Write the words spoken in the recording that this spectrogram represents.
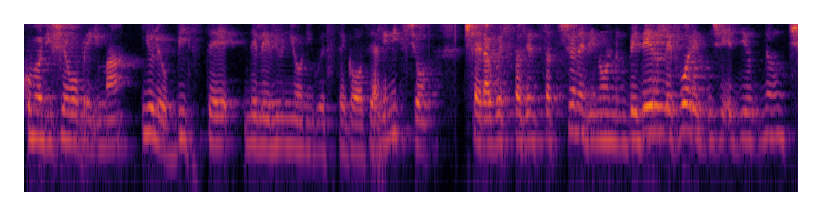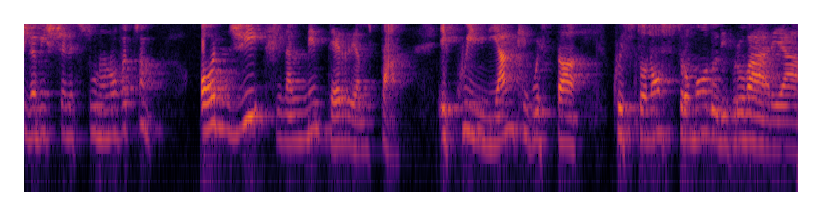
come dicevo prima, io le ho viste nelle riunioni queste cose. All'inizio c'era questa sensazione di non vederle fuori e di, di non ci capisce nessuno, non lo facciamo. Oggi finalmente è realtà e quindi anche questa, questo nostro modo di provare a,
